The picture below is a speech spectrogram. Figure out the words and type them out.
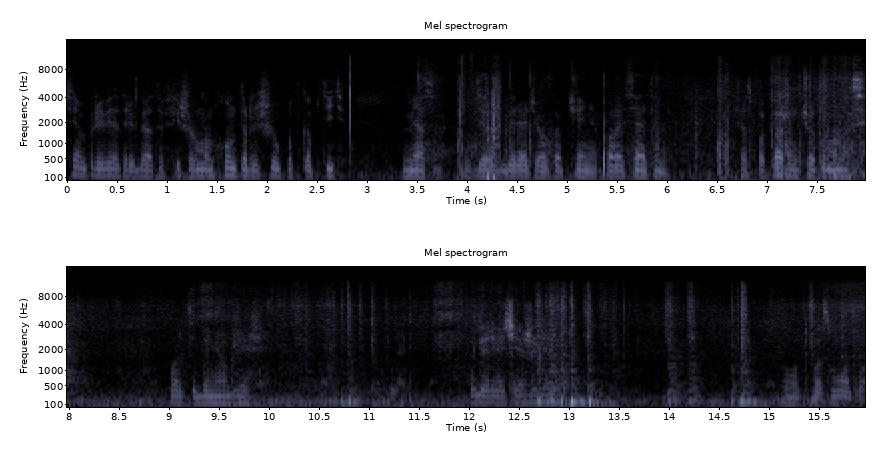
Всем привет, ребята. Фишерман Хунтер решил подкоптить мясо, сделать горячего копчения, поросятину. Сейчас покажем, что там у нас. Пальцы бы не обжечь. Горячее железо. Вот, посмотрим.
